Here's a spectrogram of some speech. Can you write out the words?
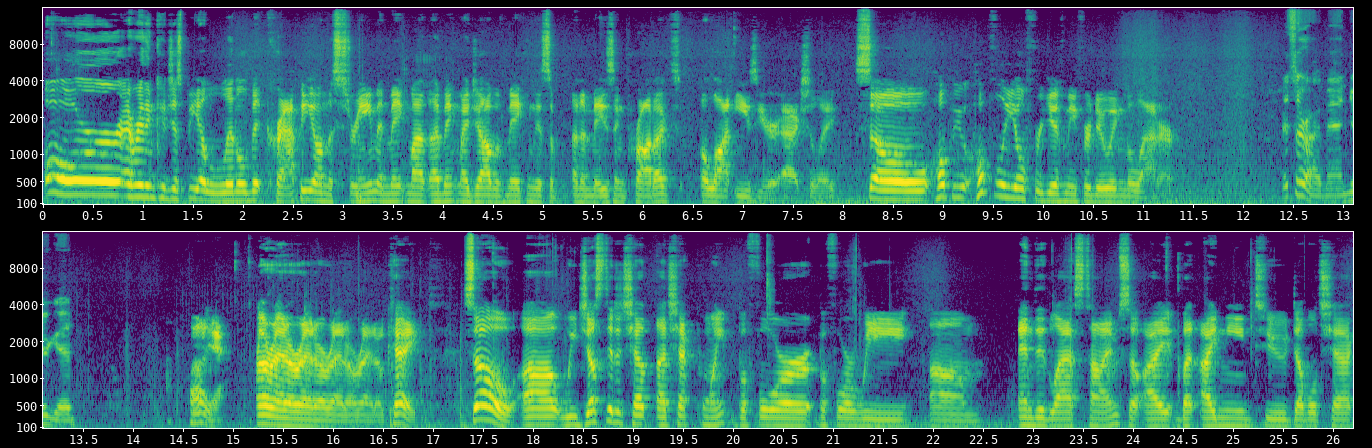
Or everything could just be a little bit crappy on the stream and make my uh, make my job of making this a, an amazing product a lot easier, actually. So hope you hopefully you'll forgive me for doing the latter. It's alright, man. You're good. oh yeah. All right, all right, all right, all right. Okay. So uh, we just did a, che- a checkpoint before before we um, ended last time. So I but I need to double check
